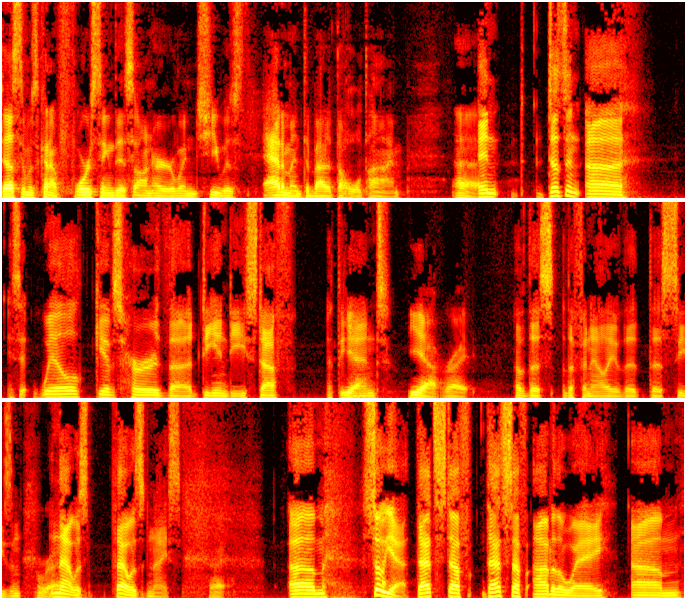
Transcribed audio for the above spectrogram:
Dustin was kind of forcing this on her when she was adamant about it the whole time. Uh, and doesn't uh, is it Will gives her the D and D stuff at the Yeah. end yeah, right, of this the finale of the this season, Right. and that was that was nice. right. Um, so yeah, that stuff that stuff out of the way. Um,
